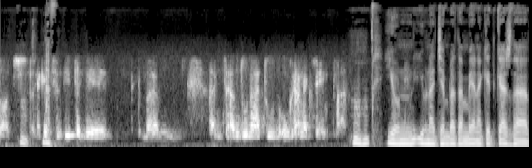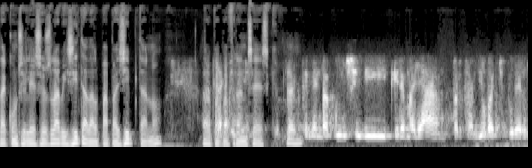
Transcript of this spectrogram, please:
tots. Mm. En aquest sentit també ens han donat un, un gran exemple. Uh -huh. I, un, I un exemple també en aquest cas de, de conciliació és la visita del papa a Egipte, no? El papa Francesc. Exactament, va coincidir que érem allà, per tant jo vaig poder-ho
